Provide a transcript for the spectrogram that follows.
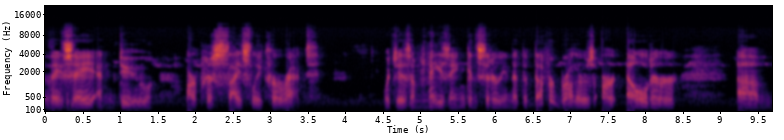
they say and do are precisely correct, which is amazing considering that the Duffer brothers are elder um,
